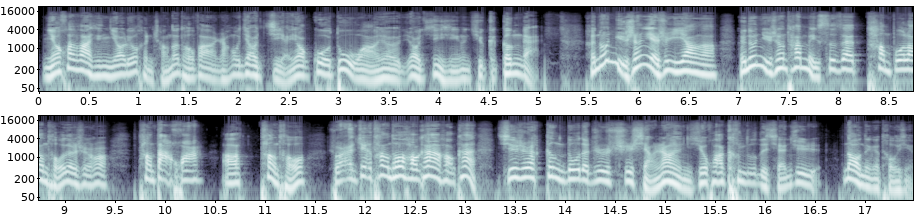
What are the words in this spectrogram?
你要换发型，你要留很长的头发，然后要剪，要过渡啊，要要进行去更改。很多女生也是一样啊，很多女生她每次在烫波浪头的时候，烫大花啊，烫头。说啊，这个烫头好看，好看。其实更多的就是想让你去花更多的钱去闹那个头型。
